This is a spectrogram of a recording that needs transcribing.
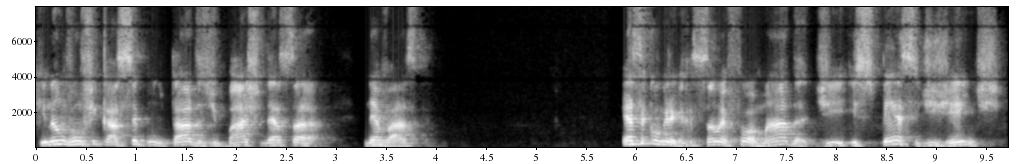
Que não vão ficar sepultadas debaixo dessa nevasca. Essa congregação é formada de espécie de gente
